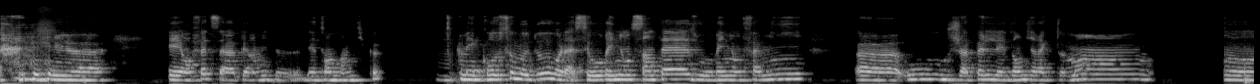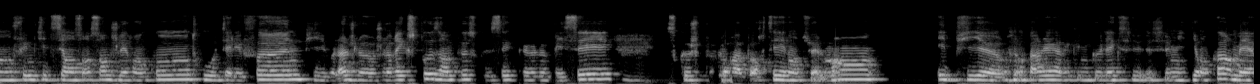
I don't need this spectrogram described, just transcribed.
et, en fait, ça a permis d'étendre un petit peu. Mm. Mais grosso modo, voilà, c'est aux réunions de synthèse ou aux réunions famille où j'appelle les dents directement on fait une petite séance ensemble, je les rencontre ou au téléphone, puis voilà, je leur, expose un peu ce que c'est que le PC, mhm. ce que je peux leur apporter éventuellement. Et puis, euh, on en parlait avec une collègue ce, midi encore, mais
